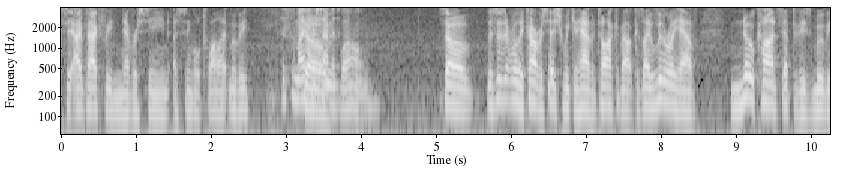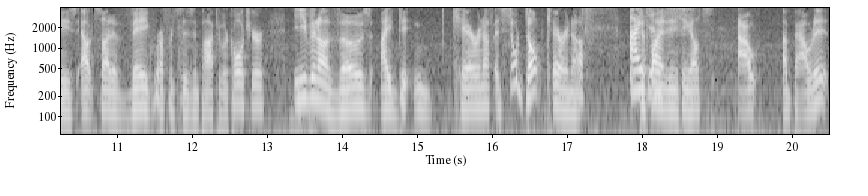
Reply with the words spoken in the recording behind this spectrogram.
See, I've actually never seen a single Twilight movie, This is my So- first time as well. so this isn't really a conversation we can have and talk about because I literally have no concept of these movies outside of vague references in popular culture. Even on those, I didn't care enough, and still don't care enough I to find didn't- find anything else out about it.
